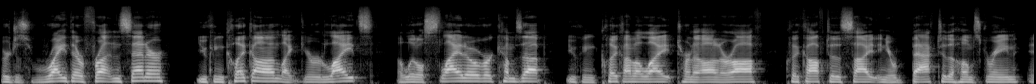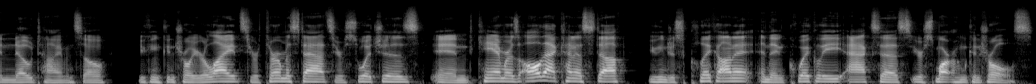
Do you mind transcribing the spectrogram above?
they're just right there front and center. You can click on like your lights a little slide over comes up. You can click on a light, turn it on or off, click off to the side, and you're back to the home screen in no time. And so you can control your lights, your thermostats, your switches, and cameras, all that kind of stuff. You can just click on it and then quickly access your smart home controls.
